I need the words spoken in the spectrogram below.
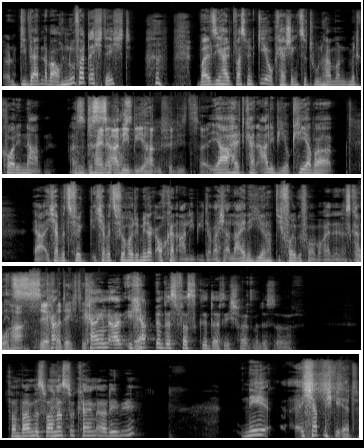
Und die werden aber auch nur verdächtigt, weil sie halt was mit Geocaching zu tun haben und mit Koordinaten. Also und das keine ist halt Alibi hatten für die Zeit. Ja, halt kein Alibi, okay, aber ja, ich habe jetzt für ich habe jetzt für heute Mittag auch kein Alibi. Da war ich alleine hier und habe die Folge vorbereitet. Das kann Oha, jetzt sehr Ke- verdächtig. kein Al Ich Ja. hab mir das fast gedacht. Ich schreibe mir das auf. Von wann bis wann hast du kein Alibi? Nee, ich habe mich geirrt.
